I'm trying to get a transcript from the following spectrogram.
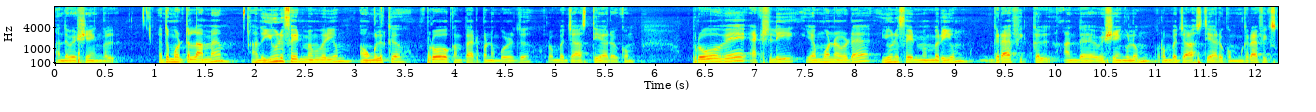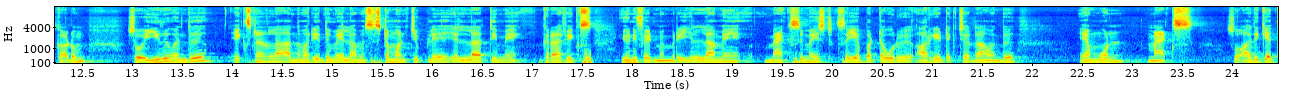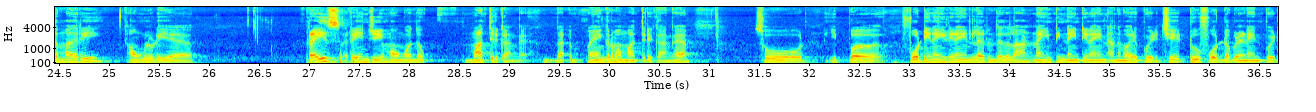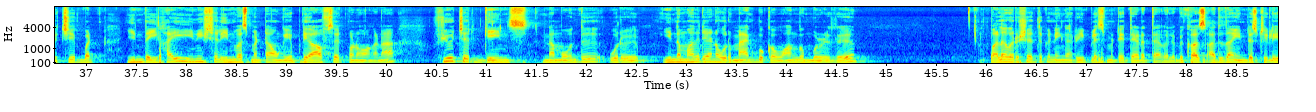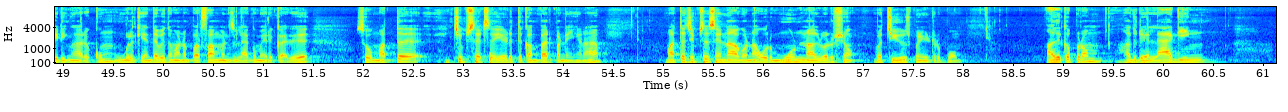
அந்த விஷயங்கள். அது மட்டும் இல்லாமல் அந்த யூனிஃபைட் மெமரியும் அவங்களுக்கு ப்ரோவை கம்பேர் பண்ணும்பொழுது ரொம்ப ஜாஸ்தியாக இருக்கும். ப்ரோவே ஆக்சுவலி எம் ஒன்னை விட யூனிஃபைட் மெமரியும் கிராஃபிக்கல் அந்த விஷயங்களும் ரொம்ப ஜாஸ்தியாக இருக்கும் கிராஃபிக்ஸ் கார்டும். ஸோ இது வந்து எக்ஸ்டர்னலாக அந்த மாதிரி எதுவுமே இல்லாமல் சிஸ்டம் ஆன் சிப்லே எல்லாத்தையுமே கிராஃபிக்ஸ் யூனிஃபைட் மெமரி எல்லாமே மேக்ஸிமைஸ்ட் செய்யப்பட்ட ஒரு ஆர்கிடெக்சர் தான் வந்து எம் ஒன் மேக்ஸ் ஸோ அதுக்கேற்ற மாதிரி அவங்களுடைய ப்ரைஸ் ரேஞ்சையும் அவங்க வந்து மாற்றிருக்காங்க பயங்கரமாக மாற்றிருக்காங்க ஸோ இப்போ ஃபோர்ட்டி நைன்டி நைனில் இருந்ததெல்லாம் நைன்டீன் நைன்ட்டி நைன் அந்த மாதிரி போயிடுச்சு. டூ ஃபோர் டபுள் நைன் போயிடுச்சு. பட் இந்த ஹை இனிஷியல் இன்வெஸ்ட்மெண்ட்டை அவங்க எப்படி ஆஃப்செட் பண்ணுவாங்கன்னா ஃப்யூச்சர் கெயின்ஸ் நம்ம வந்து ஒரு இந்த மாதிரியான ஒரு மேக் புக்கை வாங்கும் பொழுது பல வருஷத்துக்கு நீங்கள் ரீப்ளேஸ்மெண்ட்டே தேட தேவையில்லை. பிகாஸ் அதுதான் இண்டஸ்ட்ரி லீடிங்காக இருக்கும். உங்களுக்கு எந்த விதமான பர்ஃபார்மன்ஸ் லேக்குமே இருக்காது. ஸோ மற்ற சிப்செட்ஸை எடுத்து கம்பேர் பண்ணிங்கன்னா மற்ற சிப்செட்ஸ் என்ன ஆகும்னா ஒரு மூணு நாலு வருஷம் வச்சு யூஸ் பண்ணிகிட்ருப்போம் அதுக்கப்புறம் அதோடைய லேகிங்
